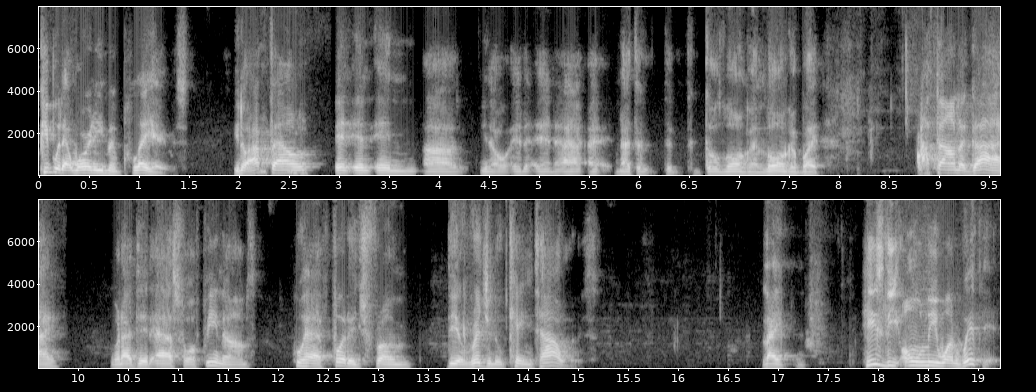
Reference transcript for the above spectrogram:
people that weren't even players you know, I found in in, in uh, you know, and and I, I, not to, to, to, go longer and longer, but I found a guy when I did Asphalt Phenoms who had footage from the original King Towers. Like he's the only one with it.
